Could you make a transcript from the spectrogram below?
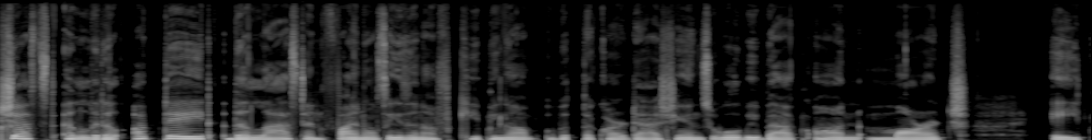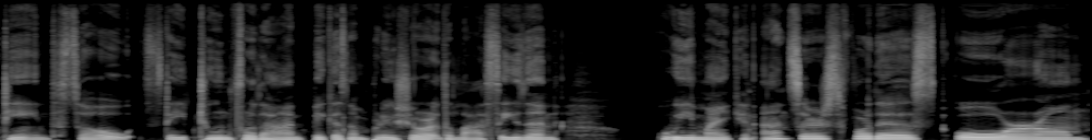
Just a little update the last and final season of keeping up with the kardashians will be back on march 18th. So stay tuned for that because I'm pretty sure the last season we might get answers for this or um,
